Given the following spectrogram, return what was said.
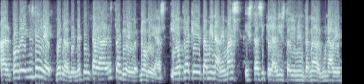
al pobre Einstein le, bueno, le meten cada esta que no veas. Y otra que también, además, esta sí que la he visto yo en internet alguna vez.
